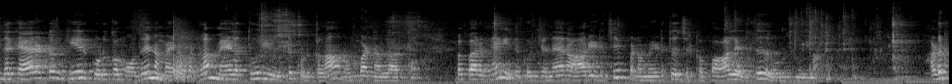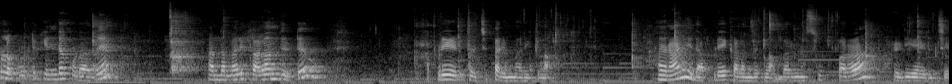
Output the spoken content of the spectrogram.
இந்த கேரட்டும் கீர் கொடுக்கும் போது நம்ம என்ன பண்ணலாம்? மேலே தூவி விட்டு கொடுக்கலாம். ரொம்ப நல்லாயிருக்கும் இப்போ பாருங்கள் இது கொஞ்சம் நேரம் ஆறிடுச்சு. இப்போ நம்ம எடுத்து வச்சுருக்க பால் எடுத்து அதில் ஊற்றிடலாம் அடுப்பில் போட்டு கிண்டக்கூடாது அந்த மாதிரி கலந்துட்டு அப்படியே எடுத்து வச்சு பரிமாறிக்கலாம். அதனால் இதை அப்படியே கலந்துக்கலாம். பாருங்கள் சூப்பராக ரெடி ஆகிடுச்சு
